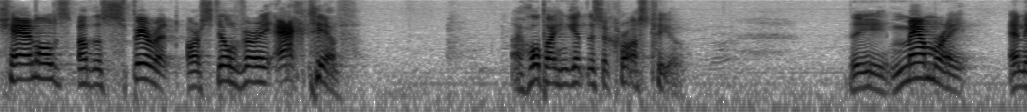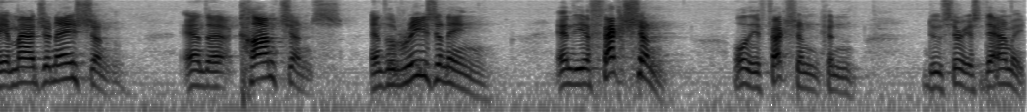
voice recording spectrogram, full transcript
channels of the Spirit are still very active. I hope I can get this across to you. The memory and the imagination and the conscience and the reasoning and the affection. Well, the affection can do serious damage.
